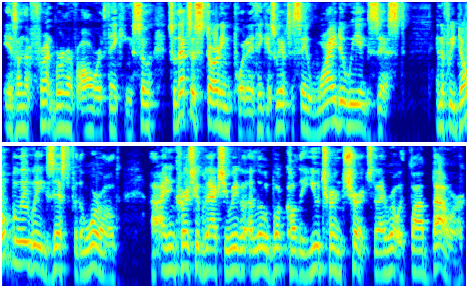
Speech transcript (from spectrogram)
is on the front burner of all we're thinking. So, so that's a starting point, I think, is we have to say, why do we exist? And if we don't believe we exist for the world, uh, I'd encourage people to actually read a little book called The U Turn Church that I wrote with Bob Bouwer.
